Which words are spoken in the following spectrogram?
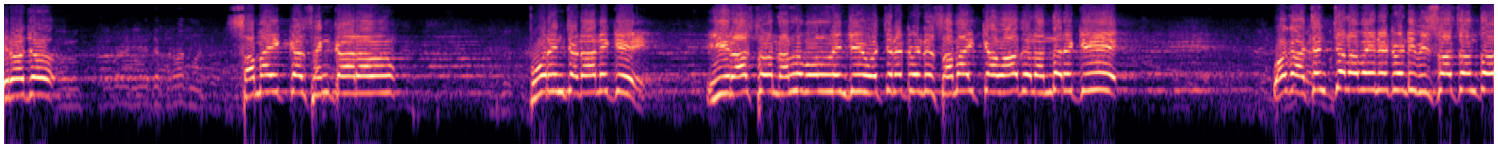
ఈరోజు సమైక్య సంకారం పూరించడానికి ఈ రాష్ట్రం నల్లమూల నుంచి వచ్చినటువంటి సమైక్యవాదులందరికీ ఒక అచంచలమైనటువంటి విశ్వాసంతో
